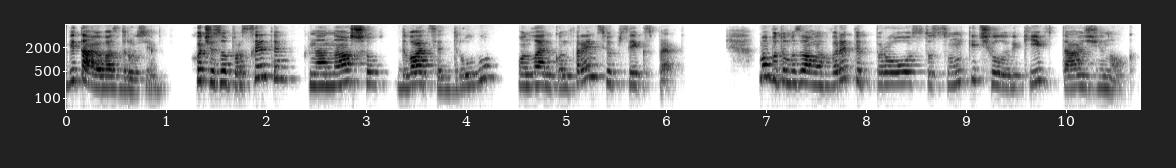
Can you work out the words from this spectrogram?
Вітаю вас, друзі! Хочу запросити на нашу 22-гу онлайн-конференцію «Псиексперт». Ми будемо з вами говорити про стосунки чоловіків та жінок.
